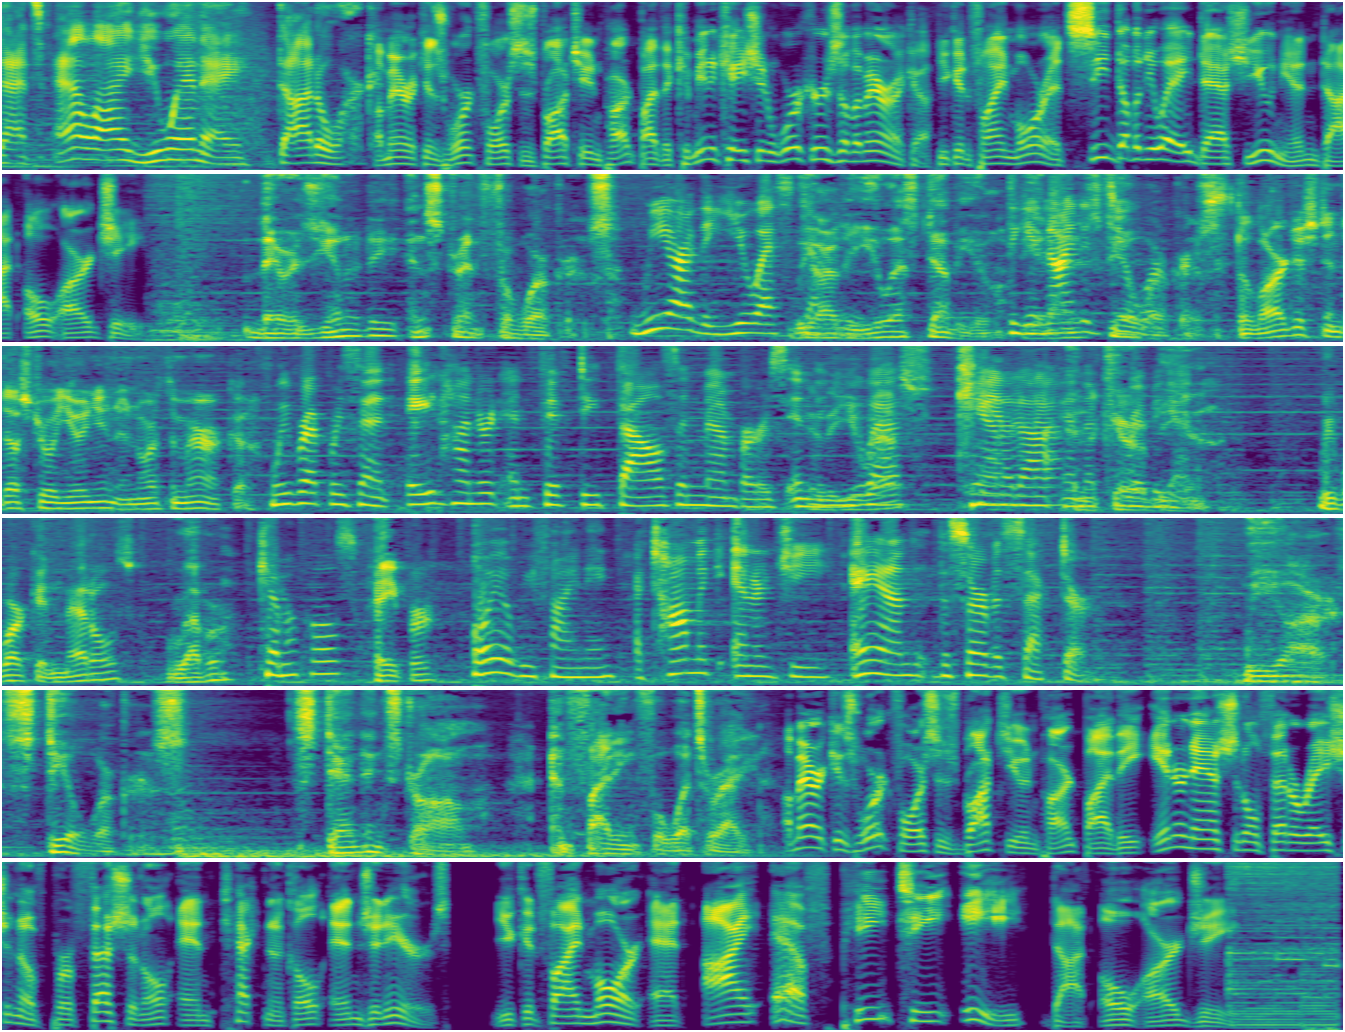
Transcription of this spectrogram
That's liuna.org. America's Workforce is brought to you in part by the Communication Workers of America. You can find more at cwa-union.org. There is unity and strength for workers. We are the USW. We are the USW, the United, Steelworkers, the largest industrial union in North America. We represent 850,000 members in, in the, the, US, Canada, Canada and, and, the, Caribbean. Caribbean. We work in metals, rubber, chemicals, paper, oil refining, atomic energy, and the service sector. We are steelworkers, standing strong and fighting for what's right. America's Workforce is brought to you in part by the International Federation of Professional and Technical Engineers. You can find more at ifpte.org.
